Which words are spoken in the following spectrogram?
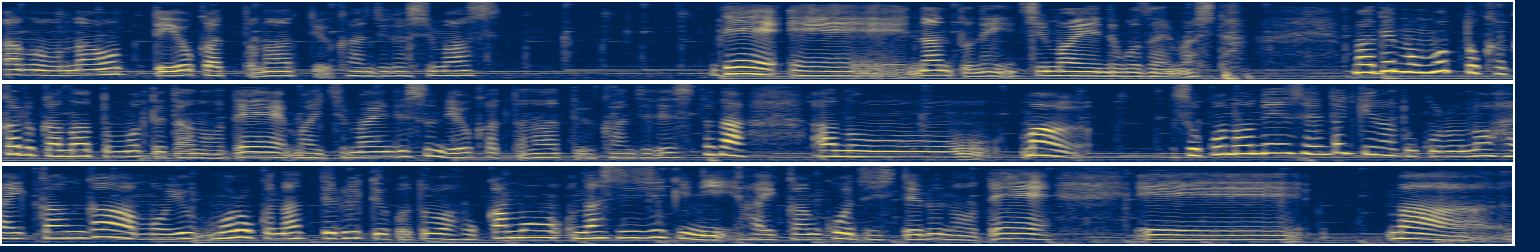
あの治ってよかったなっていう感じがします。で、えー、なんとね1万円でございました。まあでももっとかかるかなと思ってたので、まあ、1万円で済んでよかったなという感じです。ただあのー、まあそこのね洗濯機のところの配管がもうもろくなってるっていうことは他も同じ時期に配管工事してるので、えー、まあ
